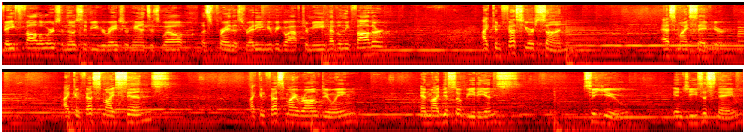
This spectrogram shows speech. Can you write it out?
faith followers, and those of you who raise your hands as well, let's pray this. Ready? Here we go after me. Heavenly Father, I confess your Son as my Savior. I confess my sins. I confess my wrongdoing and my disobedience to you in Jesus' name.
